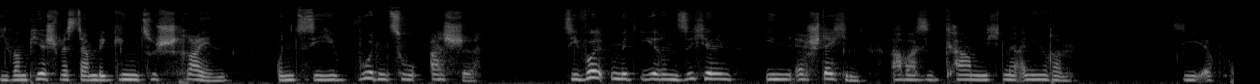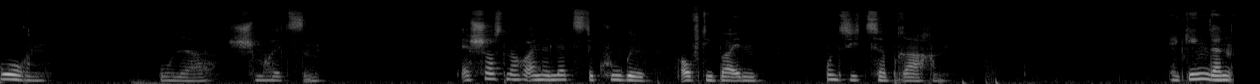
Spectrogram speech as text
Die Vampirschwestern begingen zu schreien, und sie wurden zu Asche. Sie wollten mit ihren Sicheln ihn erstechen, aber sie kamen nicht mehr an ihn ran. Sie erfroren oder schmolzen. Er schoss noch eine letzte Kugel auf die beiden, und sie zerbrachen. Er ging dann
